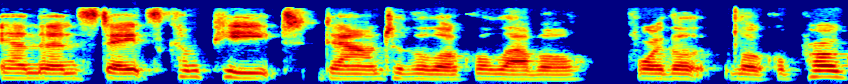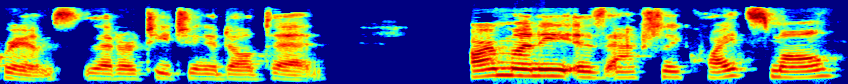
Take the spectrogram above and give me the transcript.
and then states compete down to the local level for the local programs that are teaching adult ed. Our money is actually quite small,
